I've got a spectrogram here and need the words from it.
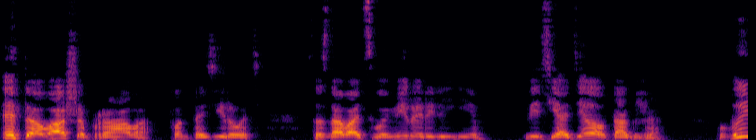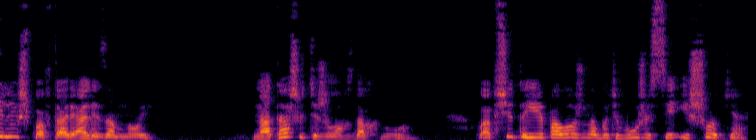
«Это ваше право фантазировать, создавать свой мир и религии ведь я делал так же. Вы лишь повторяли за мной. Наташа тяжело вздохнула. Вообще-то ей положено быть в ужасе и шоке,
